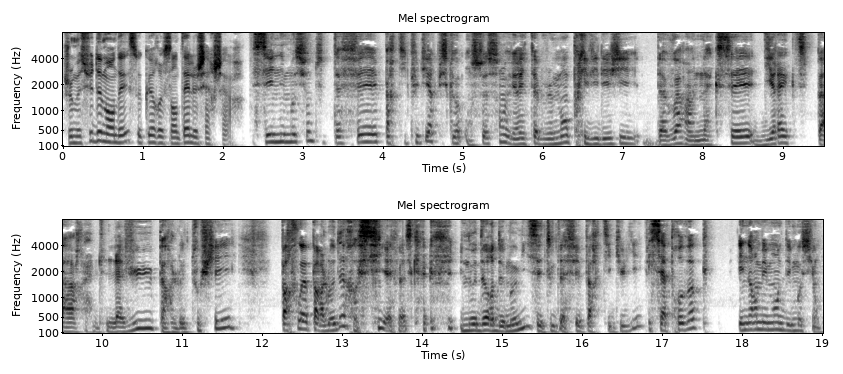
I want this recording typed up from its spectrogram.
je me suis demandé ce que ressentait le chercheur. C'est une émotion tout à fait particulière puisqu'on se sent véritablement privilégié d'avoir un accès direct par la vue, par le toucher, Parfois par l'odeur aussi, parce qu'une odeur de momie, c'est tout à fait particulier. Et ça provoque énormément d'émotions.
